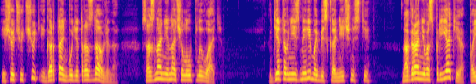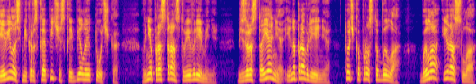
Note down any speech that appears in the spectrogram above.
Еще чуть-чуть, и гортань будет раздавлена. Сознание начало уплывать. Где-то в неизмеримой бесконечности на грани восприятия появилась микроскопическая белая точка, вне пространства и времени, без расстояния и направления. Точка просто была. Была и росла,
